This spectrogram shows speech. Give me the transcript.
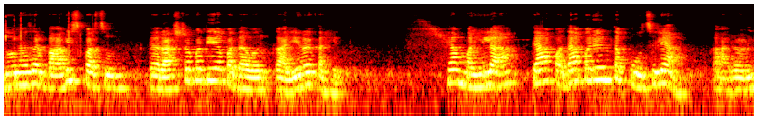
दोन हजार बावीसपासून त्या राष्ट्रपती या पदावर कार्यरत आहेत. ह्या महिला त्या पदापर्यंत पोहोचल्या कारण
